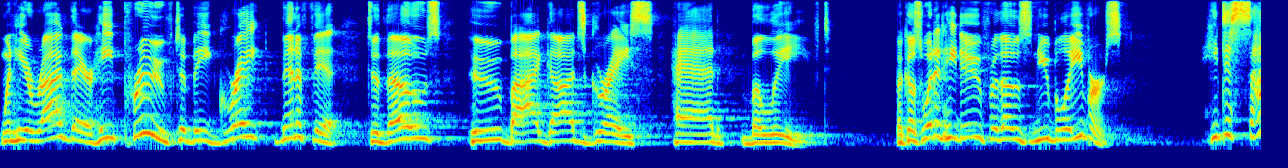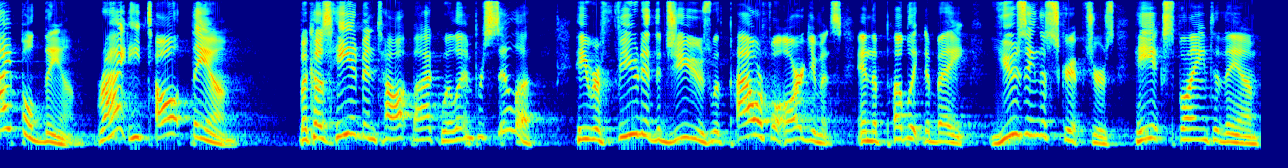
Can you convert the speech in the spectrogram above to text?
When he arrived there, he proved to be great benefit to those who, by God's grace, had believed. Because what did he do for those new believers? He discipled them, right? He taught them because he had been taught by Aquila and Priscilla. He refuted the Jews with powerful arguments in the public debate. Using the scriptures, he explained to them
